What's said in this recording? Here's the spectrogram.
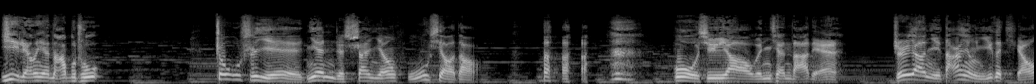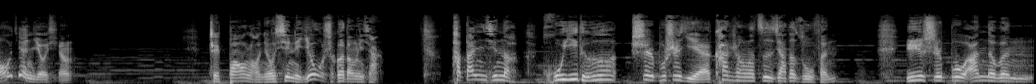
一两也拿不出。”周师爷念着山羊胡笑道：“哈哈哈，不需要文钱打点，只要你答应一个条件就行。”这包老牛心里又是咯噔一下，他担心呐，胡一德是不是也看上了自家的祖坟？于是不安的问：“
